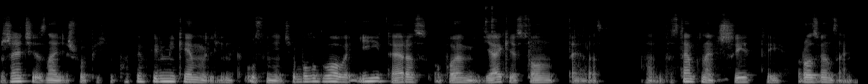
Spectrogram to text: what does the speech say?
rzeczy znajdziesz w opisie pod tym filmikiem, link usunięcia bólu głowy i teraz opowiem jakie są teraz dostępne trzy tych rozwiązania.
